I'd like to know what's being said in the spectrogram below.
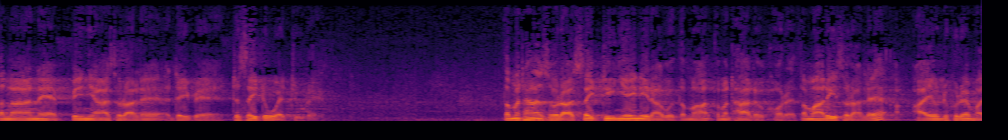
ဿနာနဲ့ပညာဆိုတာလည်းအတိပ္ပယ်တစိမ့်တဝက်တူတယ်သမထဆိုတာစိတ်တည်ငြိမ်နေတာကိုသမသမထလို့ခေါ်တယ်တမာရိဆိုတာလည်းအာယုန်တစ်ခုထဲမှာ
